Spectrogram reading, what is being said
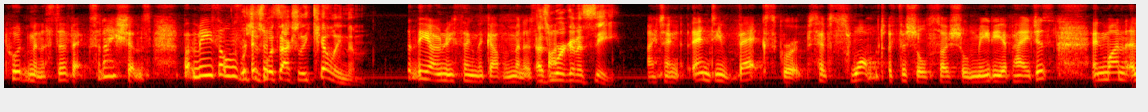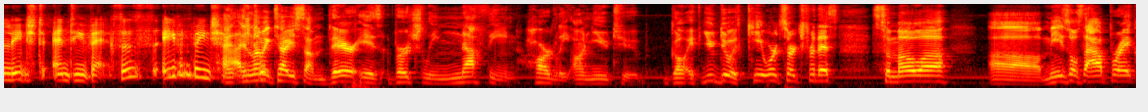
to administer vaccinations. But measles. Which is, is what's actually killing them. The only thing the government is. As we're going to see. Anti vax groups have swamped official social media pages, and one alleged anti vaxxers even been charged. And, and let me tell you something there is virtually nothing hardly on YouTube. Go If you do a keyword search for this, Samoa, uh, measles outbreak,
